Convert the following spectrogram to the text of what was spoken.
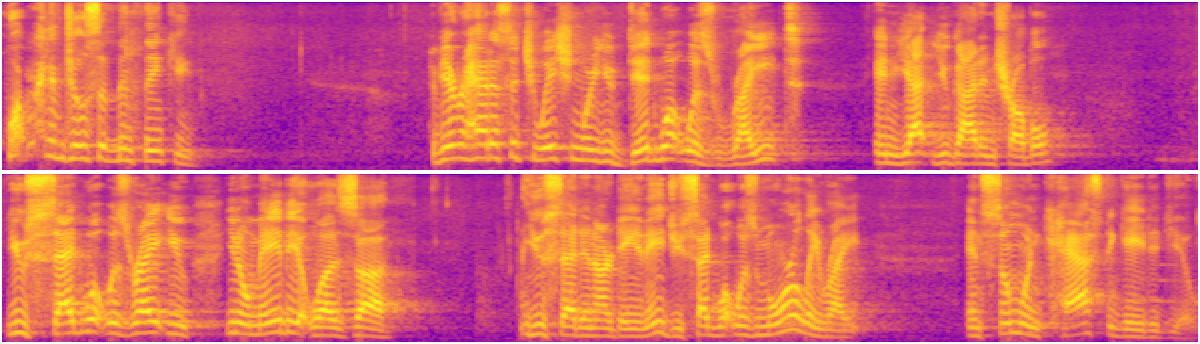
What might have Joseph been thinking? Have you ever had a situation where you did what was right and yet you got in trouble? You said what was right. You, you know, maybe it was, uh, you said in our day and age, you said what was morally right, and someone castigated you,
